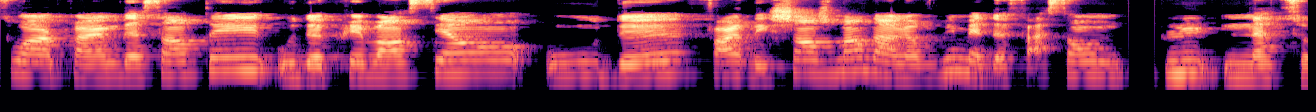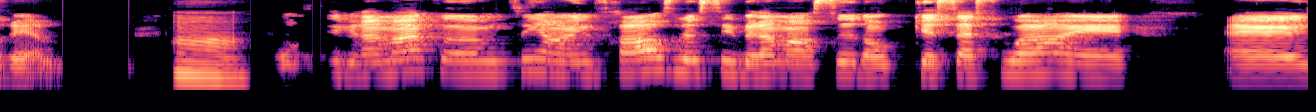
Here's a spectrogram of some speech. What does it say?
soit un problème de santé ou de prévention ou de faire des changements dans leur vie, mais de façon plus naturelle. Hmm. c'est vraiment comme, tu sais, en une phrase, là, c'est vraiment ça. Donc, que ça soit, euh, euh,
